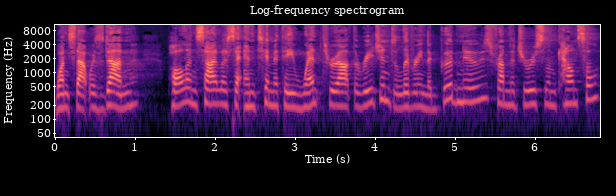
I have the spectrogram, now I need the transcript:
Once that was done, Paul and Silas and Timothy went throughout the region delivering the good news from the Jerusalem Council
